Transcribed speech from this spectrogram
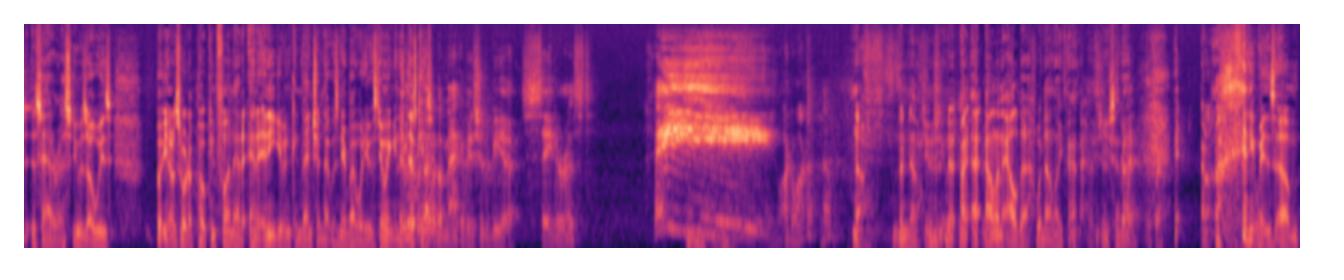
a satirist. He was always, but you know, sort of poking fun at, at any given convention that was nearby what he was doing, and in this case, about the Maccabees, should it be a satirist? Hey, waka waka. No. No, no, no, no. I, I, Alan Alda would not like that. true. You said that. ahead. I'm. I don't know. Anyways, um,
